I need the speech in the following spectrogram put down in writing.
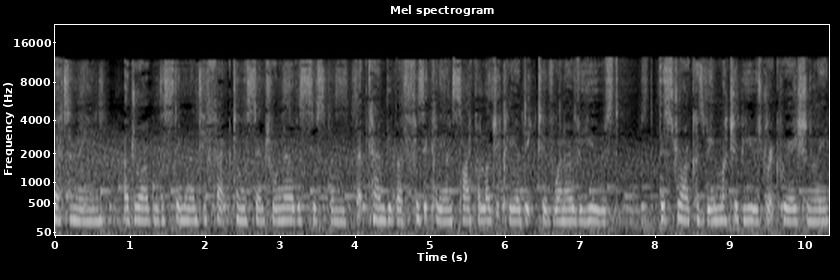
Amphetamine, a drug with a stimulant effect on the central nervous system that can be both physically and psychologically addictive when overused. This drug has been much abused recreationally.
